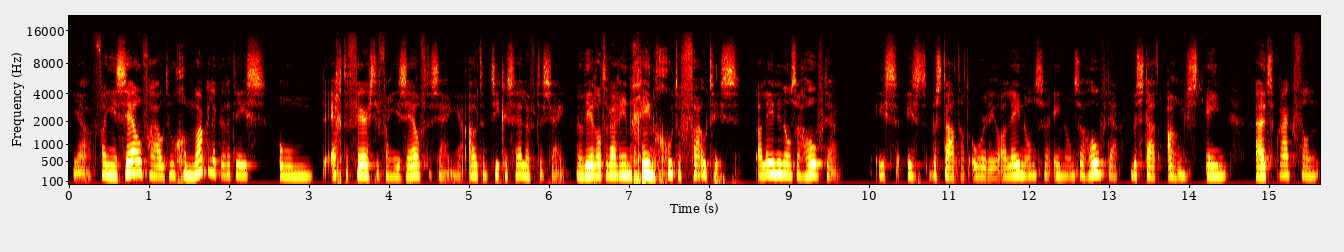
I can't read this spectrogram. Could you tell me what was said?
ja, van jezelf houdt, hoe gemakkelijker het is om de echte versie van jezelf te zijn, je authentieke zelf te zijn. Een wereld waarin geen goed of fout is. Alleen in onze hoofden is, is, bestaat dat oordeel. Alleen onze, in onze hoofden bestaat angst. Een uitspraak van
